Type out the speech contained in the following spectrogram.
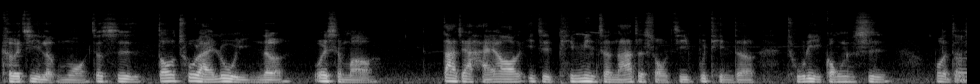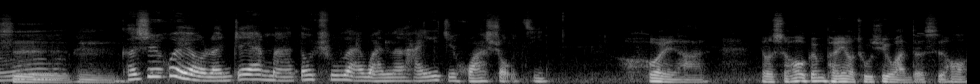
科技冷漠，就是都出来露营了，为什么大家还要一直拼命着拿着手机，不停的处理公事，或者是、哦、嗯？可是会有人这样吗？都出来玩了，还一直划手机？会啊，有时候跟朋友出去玩的时候，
